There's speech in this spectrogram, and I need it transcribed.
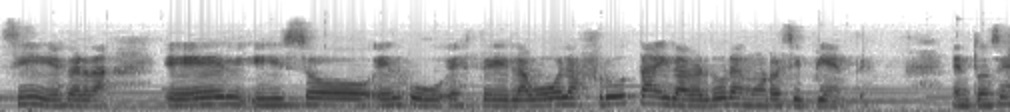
Sí, es verdad. Él hizo, él este, lavó la fruta y la verdura en un recipiente entonces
